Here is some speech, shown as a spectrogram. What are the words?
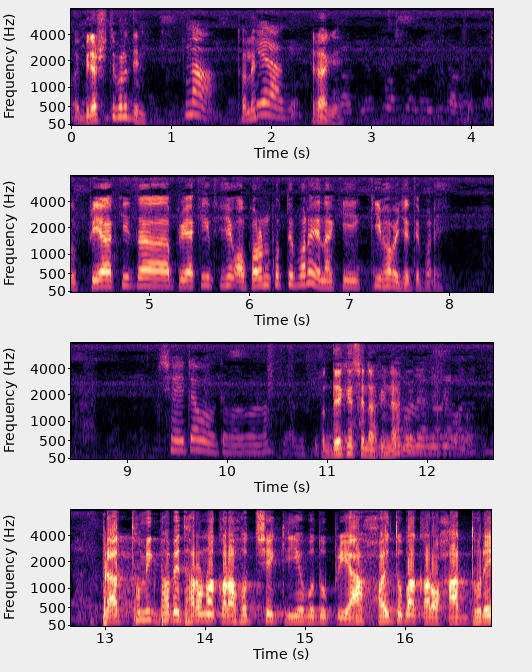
ওই বৃহস্পতিবারের দিন? না তাহলে? এর আগে। এর আগে। তো প্রিয়া কি তা প্রিয়া কি সে অপহরণ করতে পারে নাকি কীভাবে যেতে পারে? সেইটা বলতে পারব না। দেখেছেন আপনি না? প্রাথমিকভাবে ধারণা করা হচ্ছে গৃহবধূ প্রিয়া হয়তোবা কারও হাত ধরে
